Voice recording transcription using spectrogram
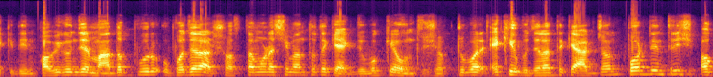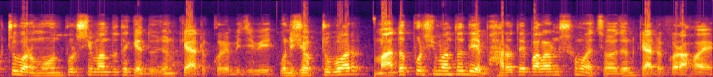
একই দিন হবিগঞ্জের মাধবপুর উপজেলার সস্তামোড়া সীমান্ত থেকে এক যুবককে উনত্রিশ অক্টোবর একই উপজেলা থেকে আটজন, পরদিন ত্রিশ অক্টোবর মোহনপুর সীমান্ত থেকে দুজনকে আটক করে বিজিবি। উনিশ অক্টোবর মাধবপুর সীমান্ত দিয়ে ভারতে পালানোর সময় ছয়জনকে আটক করা হয়।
